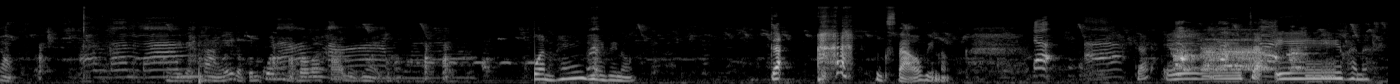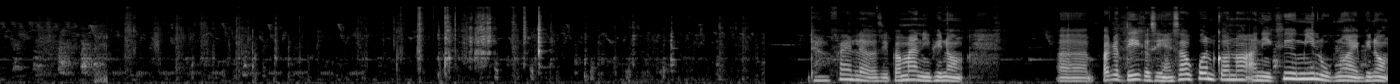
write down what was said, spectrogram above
น้องอันนี้แบบทางเลยแต่คนกวนๆเพราะว่าข้าลูกหน่อยพี่น้วนให้ให้พี่น้องจะลูกสาวพี่น้องจะเอจะเอพะนะทางไฟแล้วสิประมาณนี้พี่น้องเอ่อปกติก็สิให้เศร้าควนก่อนเนาะอันนี้คือมีลูกหน่อยพี่น้อง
